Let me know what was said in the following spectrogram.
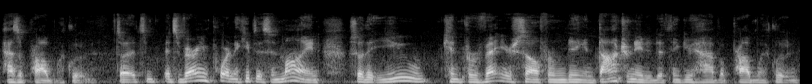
has a problem with gluten. So it's, it's very important to keep this in mind so that you can prevent yourself from being indoctrinated to think you have a problem with gluten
